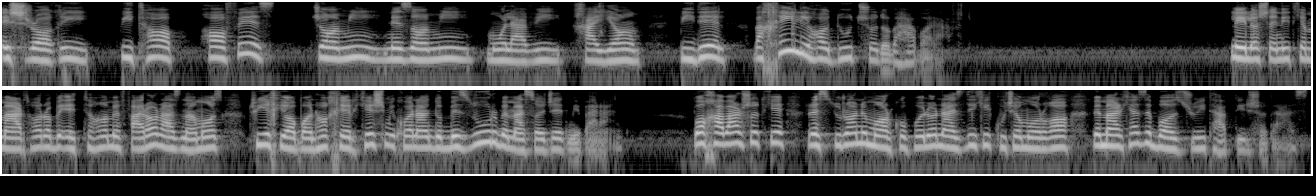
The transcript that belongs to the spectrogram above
اشراقی، بیتاب، حافظ، جامی، نظامی، مولوی، خیام، بیدل و خیلی ها دود شد و به هوا رفت. لیلا شنید که مردها را به اتهام فرار از نماز توی خیابانها خرکش می کنند و به زور به مساجد می برند. با خبر شد که رستوران مارکوپولو نزدیک کوچه مرغا به مرکز بازجویی تبدیل شده است.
